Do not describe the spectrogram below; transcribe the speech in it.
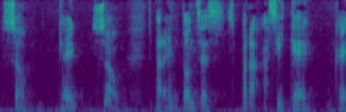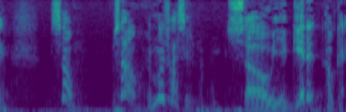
so, okay? So, es para entonces, es para así que, okay? So, so, es muy fácil. So, you get it? Okay.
